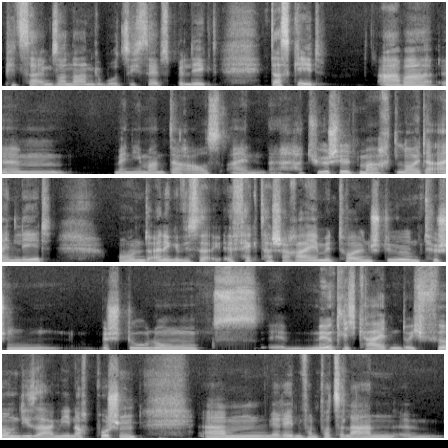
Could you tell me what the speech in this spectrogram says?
Pizza im Sonderangebot sich selbst belegt. Das geht. Aber ähm, wenn jemand daraus ein Türschild macht, Leute einlädt und eine gewisse Effekthascherei mit tollen Stühlen, Tischen, Bestuhlungsmöglichkeiten durch Firmen, die sagen, die noch pushen. Ähm, wir reden von Porzellan, ähm,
